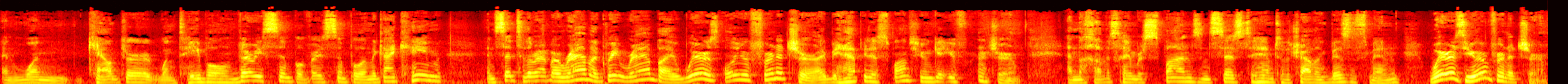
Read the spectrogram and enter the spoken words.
and one counter, one table. Very simple, very simple. And the guy came and said to the rabbi, Rabbi, great rabbi, where is all your furniture? I'd be happy to sponsor you and get you furniture. And the Chafetz Chaim responds and says to him, to the traveling businessman, Where is your furniture?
